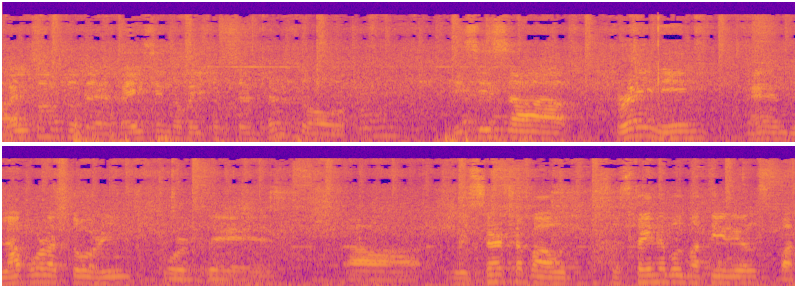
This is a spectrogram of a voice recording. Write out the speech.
Welcome to the Base Innovation Center. So this is a training and laboratory for the uh, research about sustainable materials, but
